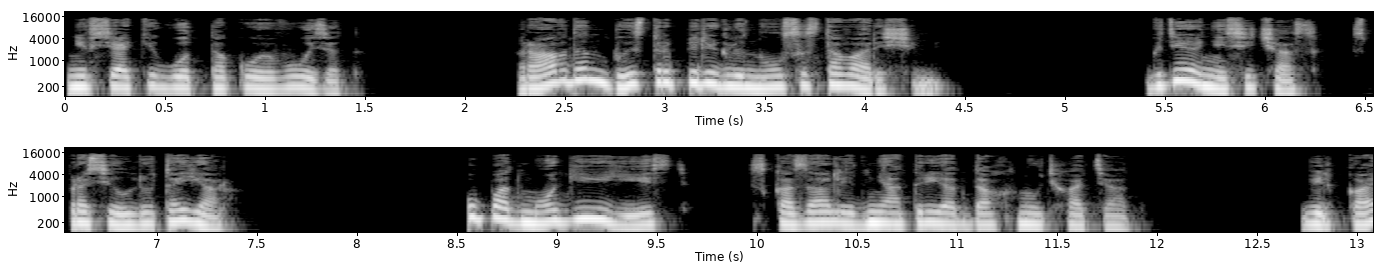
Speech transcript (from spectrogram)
Не всякий год такое возят. Равдан быстро переглянулся с товарищами. «Где они сейчас?» — спросил Лютояр. «У подмоги и есть. Сказали, дня три отдохнуть хотят». Вилька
